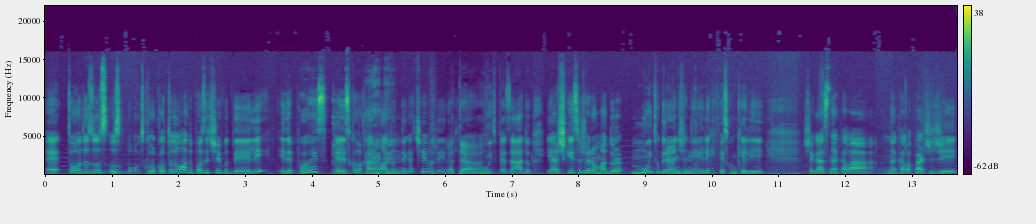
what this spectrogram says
é, todos os, os- Colocou todo o lado positivo dele e depois eles colocaram o lado negativo dele. Até a- muito pesado. E acho que isso gerou uma dor muito grande nele, que fez com que ele chegasse naquela, naquela parte de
